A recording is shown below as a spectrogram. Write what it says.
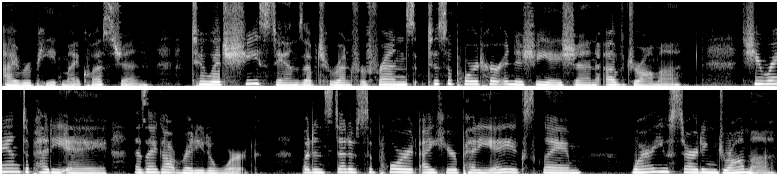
I repeat my question to which she stands up to run for friends to support her initiation of drama. She ran to Petty A as I got ready to work, but instead of support, I hear Petty A exclaim, Why are you starting drama?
